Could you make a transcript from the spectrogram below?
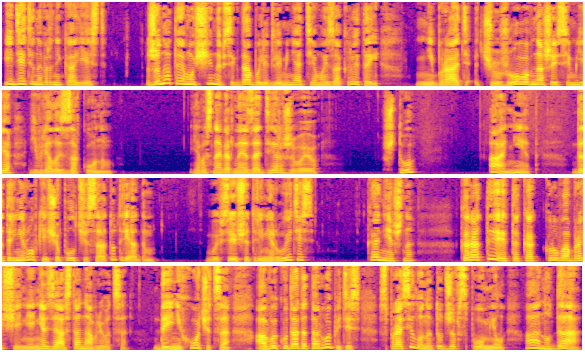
и дети наверняка есть. Женатые мужчины всегда были для меня темой закрытой. Не брать чужого в нашей семье являлось законом. «Я вас, наверное, задерживаю». «Что?» «А, нет. До тренировки еще полчаса, а тут рядом». «Вы все еще тренируетесь?» «Конечно. Карате — это как кровообращение, нельзя останавливаться». «Да и не хочется. А вы куда-то торопитесь?» — спросил он и тут же вспомнил. «А, ну да,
